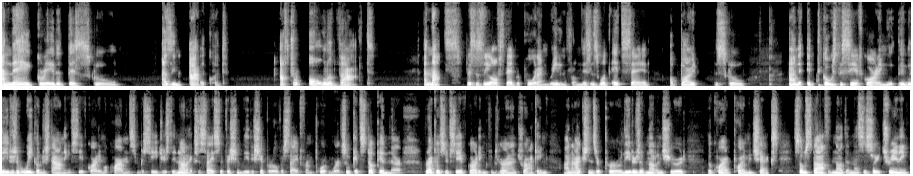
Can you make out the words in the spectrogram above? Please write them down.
And they graded this school as inadequate. After all of that, and that's this is the Ofsted report I'm reading from. This is what it said about the school and it goes to safeguarding. The leaders have a weak understanding of safeguarding requirements and procedures. They do not exercise sufficient leadership or oversight for important work, so it gets stuck in there. Records of safeguarding, return and tracking, and actions are poor. Leaders have not ensured required appointment checks. Some staff have not done necessary training.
